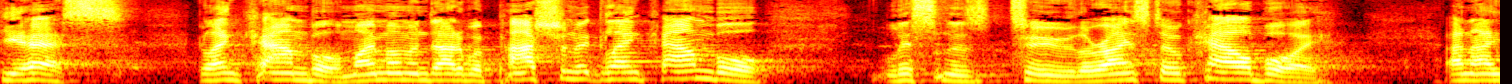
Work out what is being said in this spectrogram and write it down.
Yes, Glen Campbell. My mum and dad were passionate Glen Campbell listeners to the Rhinestone Cowboy. And I,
